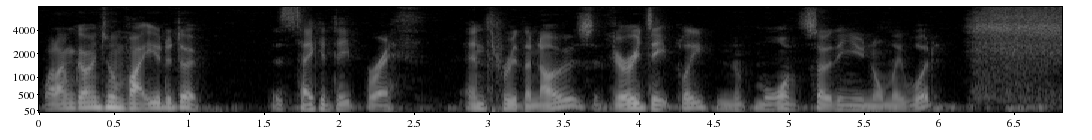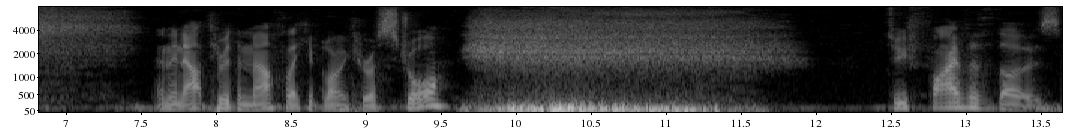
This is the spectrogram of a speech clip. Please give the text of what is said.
What i'm going to invite you to do is take a deep breath in through the nose very deeply more so than you normally would and then out through the mouth like you're blowing through a straw. Do five of those.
